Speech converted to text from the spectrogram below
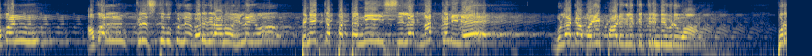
அவன் அவள் கிறிஸ்துவுக்குள்ளே வருகிறானோ இல்லையோ பிணைக்கப்பட்ட நீ சில நாட்களிலே உலக வழிபாடுகளுக்கு திரும்பி விடுவாய். புற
